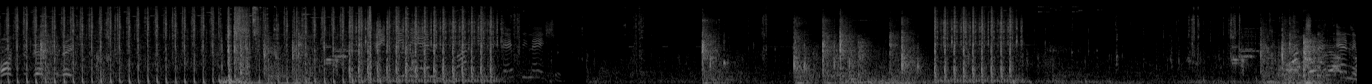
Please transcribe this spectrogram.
Mark the destination. ATV enemy marking the destination. Watch that Loadout enemy. drop inbound.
